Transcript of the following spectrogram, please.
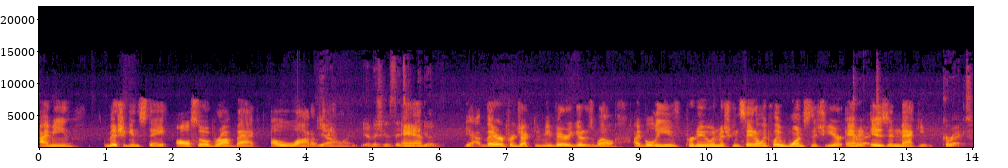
I mean, Michigan State also brought back a lot of Yeah. talent. Yeah, Michigan State's And- good. Yeah, they're projected to be very good as well. I believe Purdue and Michigan State only play once this year, and Correct. it is in Mackey. Correct.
